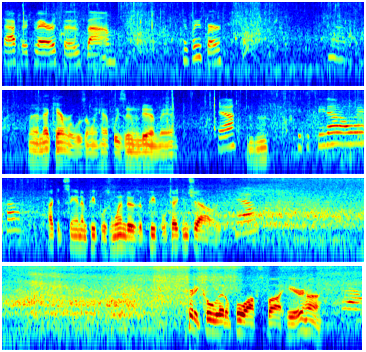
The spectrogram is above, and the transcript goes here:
So after Tavares is, um, is Leesburg. Man, that camera was only halfway zoomed in, man. Yeah? Mm-hmm. You can see that all the way across? I could see in them people's windows of people taking showers. Yeah? Pretty cool little pull-off spot here, huh? Yeah.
